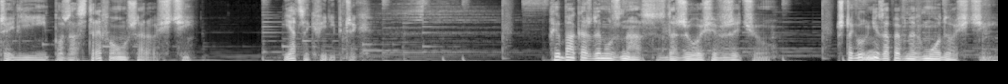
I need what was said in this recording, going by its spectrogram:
czyli poza strefą szarości. Jacek Filipczyk. Chyba każdemu z nas zdarzyło się w życiu, szczególnie zapewne w młodości,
